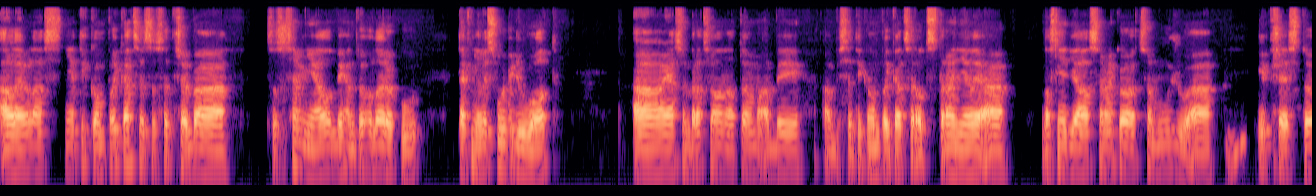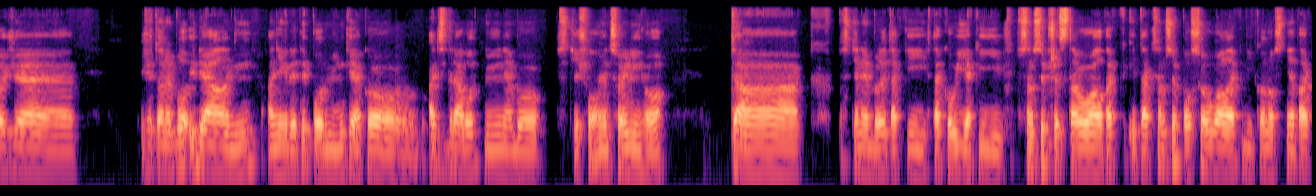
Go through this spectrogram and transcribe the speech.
Ale vlastně ty komplikace, co se třeba, co jsem měl během tohohle roku, tak měly svůj důvod. A já jsem pracoval na tom, aby, aby se ty komplikace odstranily a vlastně dělal jsem jako, co můžu. A i přesto, že, že to nebylo ideální a někdy ty podmínky, jako ať zdravotní nebo prostě šlo o něco jiného, tak prostě nebyly taky, takový, jaký jsem si představoval, tak i tak jsem se posouval jak výkonnostně, tak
